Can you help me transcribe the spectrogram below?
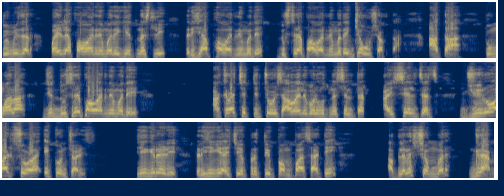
तुम्ही जर पहिल्या फवारणीमध्ये घेत नसली तर ह्या फवारणीमध्ये दुसऱ्या फवारणीमध्ये घेऊ शकता. आता तुम्हाला जी दुसऱ्या फवारणीमध्ये अकरा छत्तीस चोवीस अवेलेबल होत नसेल तर आयसीएलच झिरो आठ सोळा एकोणचाळीस. ही ग्रेड आहे. तर ही घ्यायची आहे प्रति पंपासाठी आपल्याला शंभर ग्रॅम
